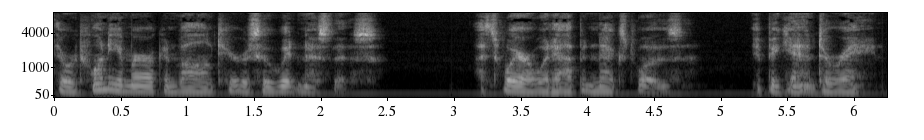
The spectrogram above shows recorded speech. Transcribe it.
There were 20 American volunteers who witnessed this. I swear what happened next was it began to rain.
